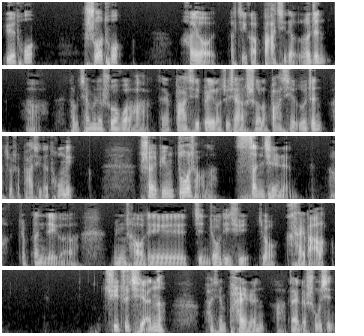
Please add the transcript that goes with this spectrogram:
岳托、硕托，还有。几个八旗的额真啊，他们前面就说过了啊，在八旗贝勒之下设了八旗额真，就是八旗的统领，率兵多少呢？三千人啊，就奔这个明朝的锦州地区就开拔了。去之前呢，他先派人啊，带着书信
